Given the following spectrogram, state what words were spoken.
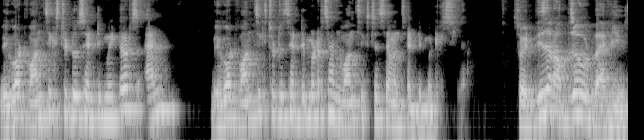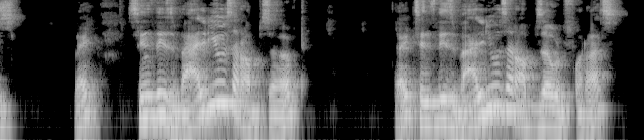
we got 162 centimeters and we got 162 centimeters and 167 centimeters here so these are observed values, right? Since these values are observed, right? Since these values are observed for us,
